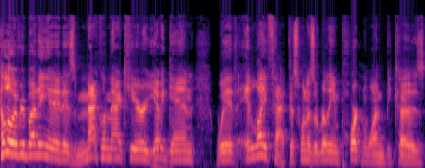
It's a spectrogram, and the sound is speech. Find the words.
Hello, everybody. It is Macklenmak here yet again with a life hack. This one is a really important one because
